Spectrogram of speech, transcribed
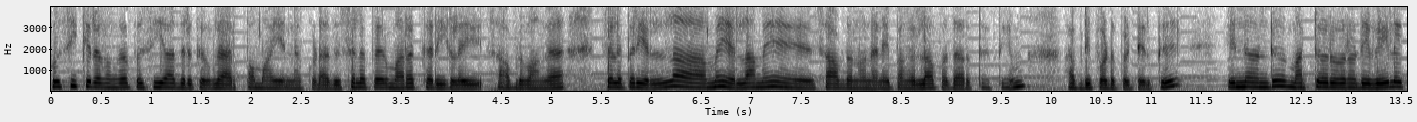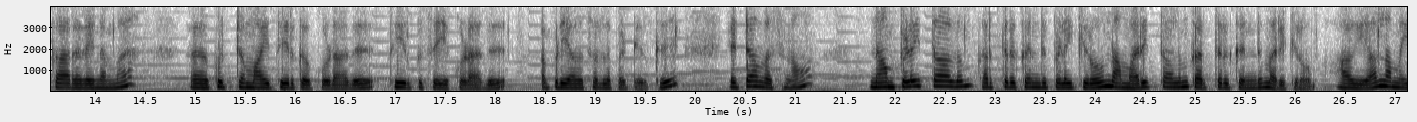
புசிக்கிறவங்க புசியாது இருக்கிறவங்கள அற்பமாக எண்ணக்கூடாது. சில பேர் மரக்கறிகளை சாப்பிடுவாங்க. சில பேர் எல்லாமே எல்லாமே சாப்பிடணும்னு நினைப்பாங்க. எல்லா பதார்த்தத்தையும் அப்படி போடப்பட்டிருக்கு. இன்னொன்று மற்றொருவருடைய வேலைக்காரரை நம்ம குற்றமாய் தீர்க்கக்கூடாது தீர்ப்பு செய்யக்கூடாது அப்படியாக சொல்லப்பட்டிருக்கு. எட்டாம் வசனம் நாம் பிழைத்தாலும் கர்த்தருக்கென்று பிழைக்கிறோம் நாம் மறித்தாலும் கர்த்தருக்கென்று மறிக்கிறோம். ஆகையால் நம்ம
